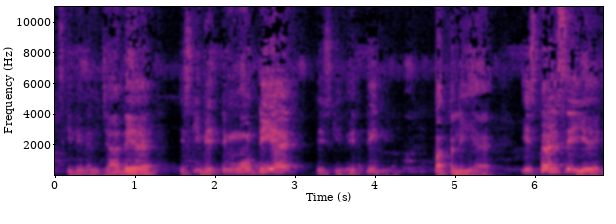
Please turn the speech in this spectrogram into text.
इसकी लीमेन ज़्यादा है, इसकी भित्ति मोटी है, इसकी भित्ति पतली है। इस तरह से ये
